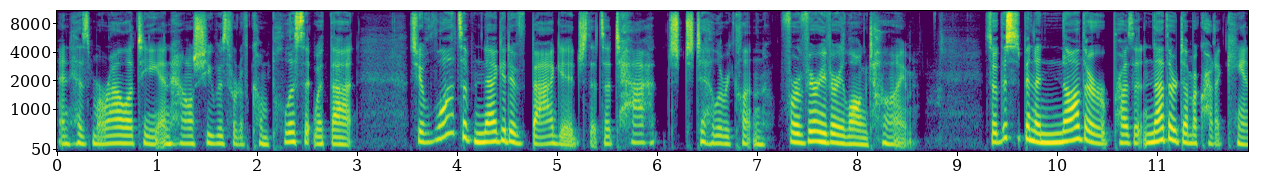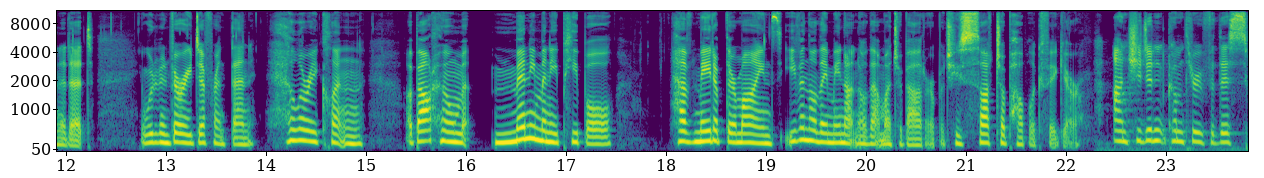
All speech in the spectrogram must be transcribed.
and his morality and how she was sort of complicit with that. So you have lots of negative baggage that's attached to Hillary Clinton for a very, very long time. So this has been another president, another Democratic candidate. It would have been very different than Hillary Clinton, about whom many, many people have made up their minds, even though they may not know that much about her. But she's such a public figure. And she didn't come through for this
